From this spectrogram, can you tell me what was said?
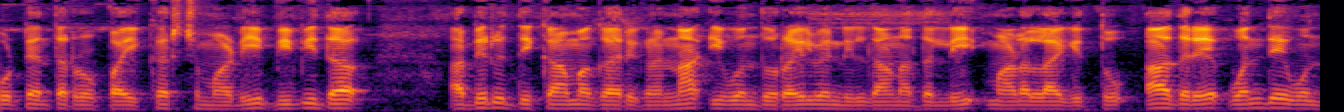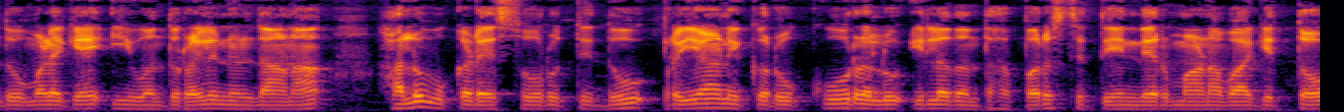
ಕೋಟ್ಯಾಂತರ ರೂಪಾಯಿ ಖರ್ಚು ಮಾಡಿ ವಿವಿಧ ಅಭಿವೃದ್ಧಿ ಕಾಮಗಾರಿಗಳನ್ನು ಈ ಒಂದು ರೈಲ್ವೆ ನಿಲ್ದಾಣದಲ್ಲಿ ಮಾಡಲಾಗಿತ್ತು. ಆದರೆ ಒಂದೇ ಒಂದು ಮಳೆಗೆ ಈ ಒಂದು ರೈಲು ನಿಲ್ದಾಣ ಹಲವು ಕಡೆ ಸೋರುತ್ತಿದ್ದು, ಪ್ರಯಾಣಿಕರು ಕೂರಲು ಇಲ್ಲದಂತಹ ಪರಿಸ್ಥಿತಿ ನಿರ್ಮಾಣವಾಗಿತ್ತು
